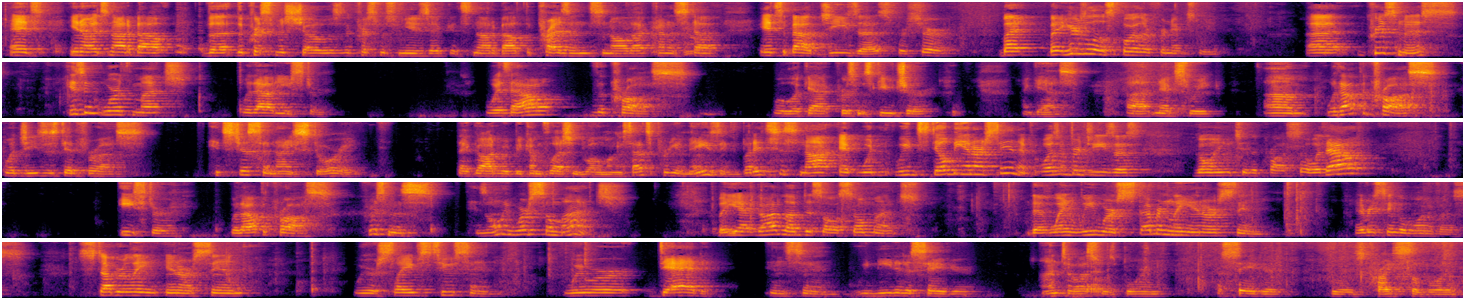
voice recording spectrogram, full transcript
it's you know it's not about the the Christmas shows, the Christmas music. It's not about the presents and all that kind of stuff. It's about Jesus for sure. But but here's a little spoiler for next week. Uh, Christmas isn't worth much without Easter. Without the cross, we'll look at Christmas future, I guess, uh, next week. Um, without the cross, what Jesus did for us, it's just a nice story that God would become flesh and dwell among us. That's pretty amazing, but it's just not, it wouldn't, we'd still be in our sin if it wasn't for Jesus going to the cross. So without Easter, without the cross, Christmas is only worth so much. But yet God loved us all so much that when we were stubbornly in our sin, every single one of us, stubbornly in our sin. We were slaves to sin. We were dead in sin. We needed a Savior. Unto us was born a Savior who is Christ the Lord.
